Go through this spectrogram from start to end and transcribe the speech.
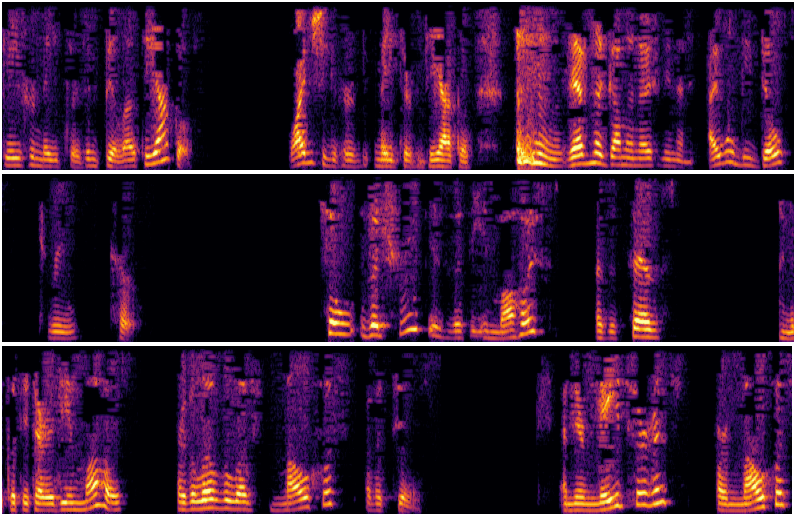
gave her maidservant Bila to Yaakov. Why did she give her maidservant to Yaakov? I will be built through. So the truth is that the imahos, as it says in the Kotitara, the imahos are the level of malchus of Atzilus. And their maidservants are malchus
